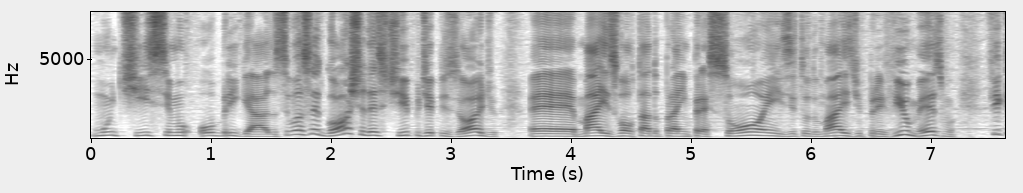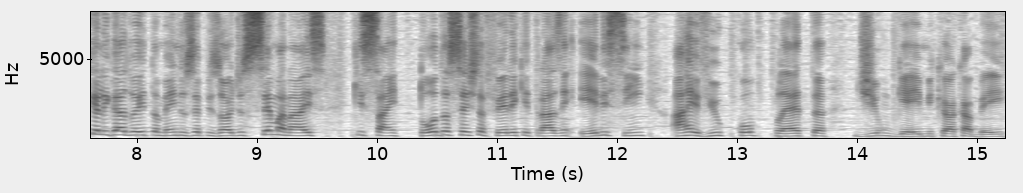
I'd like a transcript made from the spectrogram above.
muitíssimo obrigado. Se você gosta desse tipo de episódio, é, mais voltado para impressões e tudo mais, de preview mesmo, fica ligado aí também nos episódios semanais que saem toda sexta-feira e que trazem, ele sim, a review completa de um game que eu acabei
